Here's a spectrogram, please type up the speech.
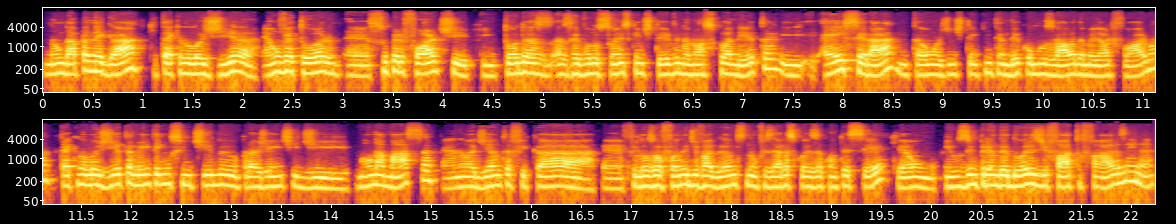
não dá para negar que tecnologia é um vetor é, super forte em todas as revoluções que a gente teve no nosso planeta, e é e será, então a gente tem que entender como usá-la da melhor forma. Tecnologia também tem um sentido para a gente de mão na massa, é, não adianta ficar é, filosofando e divagando se não fizer as coisas acontecer, que é um que os empreendedores de fato fazem, né?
